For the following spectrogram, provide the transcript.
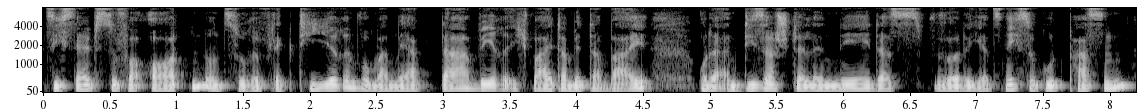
sich selbst zu verorten und zu reflektieren, wo man merkt, da wäre ich weiter mit dabei oder an dieser Stelle, nee, das würde jetzt nicht so gut passen.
